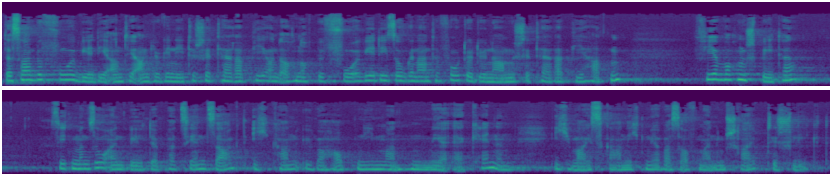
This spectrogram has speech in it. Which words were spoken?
Das war bevor wir die antiangiogenetische Therapie und auch noch bevor wir die sogenannte photodynamische Therapie hatten. Vier Wochen später sieht man so ein Bild. Der Patient sagt, ich kann überhaupt niemanden mehr erkennen. Ich weiß gar nicht mehr, was auf meinem Schreibtisch liegt.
